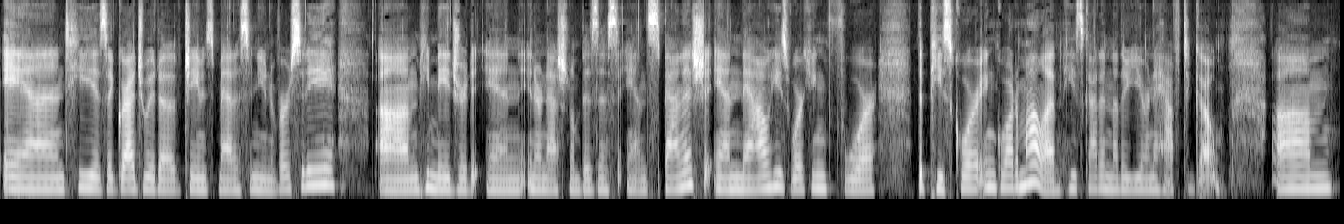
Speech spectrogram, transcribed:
and he is a graduate of James Madison University. Um, he majored in international business and Spanish, and now he's working for the Peace Corps in Guatemala. He's got another year and a half to go. Um,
